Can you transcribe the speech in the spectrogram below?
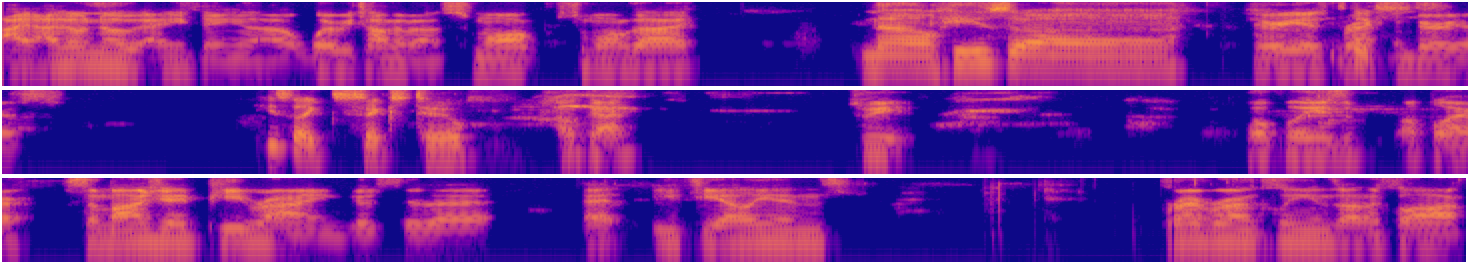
I, I don't know anything. Uh, what are we talking about? Small small guy? No, he's uh There he is, He's like- Braxton Berrios. he's like six two. Okay. Sweet. Hopefully he's a, a player. Samaje Perine goes to the Et- ETLians. Forever uncleans on the clock.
